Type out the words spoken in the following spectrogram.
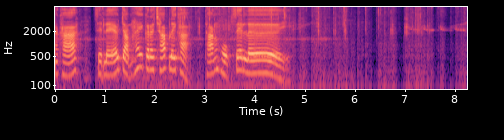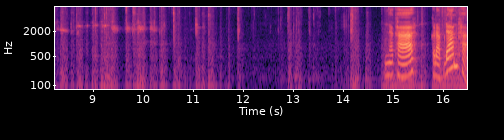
นะคะ เสร็จแล้วจับให้กระชับเลยค่ะ ทั้ง 6 เส้นเลย นะคะ กลับด้านค่ะ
